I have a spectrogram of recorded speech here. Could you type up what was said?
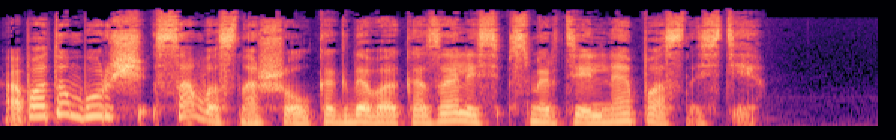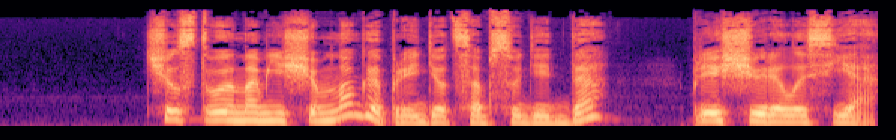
а потом Борщ сам вас нашел, когда вы оказались в смертельной опасности. Чувствую, нам еще многое придется обсудить, да?» прищурилась я.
